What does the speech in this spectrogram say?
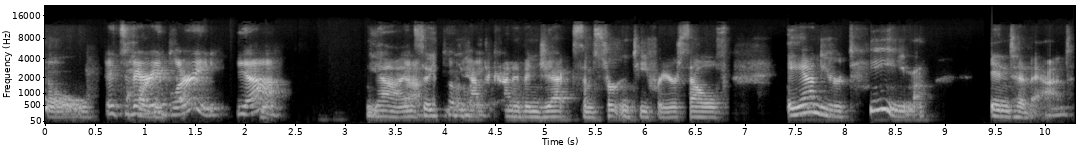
no. It's very blurry. Yeah. Yeah. And yeah, so you, totally. you have to kind of inject some certainty for yourself and your team into that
